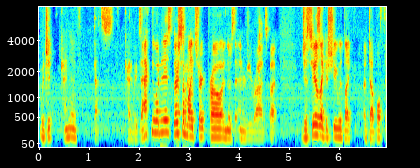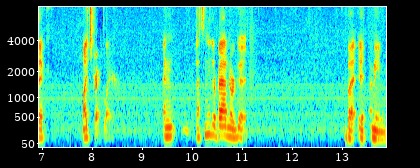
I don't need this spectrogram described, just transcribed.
which it kind of that's kind of exactly what it is. There's some Light Strike Pro and there's the Energy rods, but it just feels like a shoe with like a double thick Light Strike layer, and that's neither bad nor good. But it, I mean,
